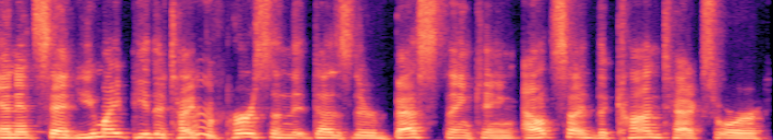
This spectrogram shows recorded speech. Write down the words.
And it said you might be the type of person that does their best thinking outside the context or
